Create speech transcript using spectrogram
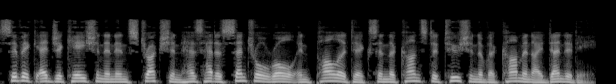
civic education and instruction has had a central role in politics and the constitution of a common identity.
